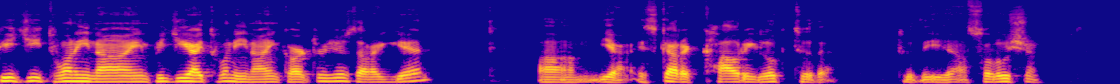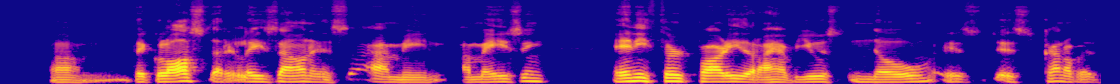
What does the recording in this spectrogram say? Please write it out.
PG29 PGI 29 cartridges that I get, um, yeah, it's got a cloudy look to the to the uh, solution. Um, the gloss that it lays down is, I mean, amazing. Any third party that I have used, no, is is kind of a,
